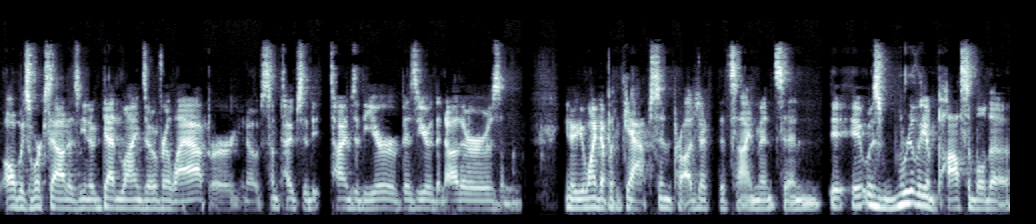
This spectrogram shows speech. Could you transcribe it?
always works out is you know deadlines overlap or you know some types of the, times of the year are busier than others and you know you wind up with gaps in project assignments and it, it was really impossible to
